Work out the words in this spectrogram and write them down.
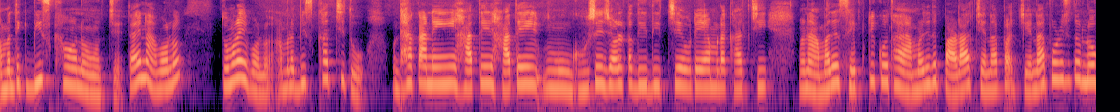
আমাদেরকে বিষ খাওয়ানো হচ্ছে, তাই না বলো? তোমরাই বলো, আমরা বিষ খাচ্ছি তো। ঢাকা নেই, হাতে হাতে ঘষে জলটা দিয়ে দিচ্ছে, ওটাই আমরা খাচ্ছি। মানে আমাদের সেফটি কোথায়? আমরা যদি পাড়া, চেনা চেনা পরিচিত লোক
